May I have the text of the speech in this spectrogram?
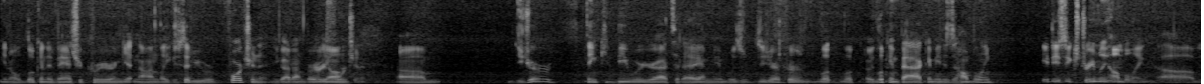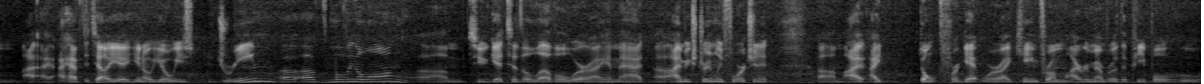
you know looking to advance your career and getting on, like you said, you were fortunate. You got on very, Very young. fortunate. Did you ever think you'd be where you're at today? I mean, was did you ever look look looking back? I mean, is it humbling? It is extremely humbling. Um, I, I- have to tell you, you know, you always dream of, of moving along um, to get to the level where I am at. Uh, I'm extremely fortunate. Um, I, I don't forget where I came from. I remember the people who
